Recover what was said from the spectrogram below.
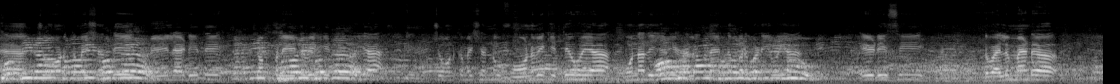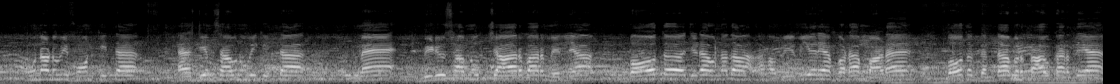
ਚੋਣ ਕਮਿਸ਼ਨ ਦੀ ਮੇਲ ਆਈਡੀ ਤੇ ਕੰਪਲੇਂਟ ਵੀ ਕੀਤੀ ਹੋਈ ਆ। ਚੋਣ ਕਮਿਸ਼ਨ ਨੂੰ ਫੋਨ ਵੀ ਕੀਤੇ ਹੋਏ ਆ। ਉਹਨਾਂ ਦੀ ਜਿਹੜੀ ਹੈਲਪਲਾਈਨ ਨੰਬਰ ਬਣੀ ਹੋਈ ਆ। ਏਡੀਸੀ ਡਿਵੈਲਪਮੈਂਟ ਉਹਨਾਂ ਨੂੰ ਵੀ ਫੋਨ ਕੀਤਾ। ਐਸਡੀਐਮ ਸਾਹਿਬ ਨੂੰ ਵੀ ਕੀਤਾ। ਮੈਂ ਵੀਡੀਓ ਸਾਹਿਬ ਨੂੰ ਚਾਰ ਵਾਰ ਮਿਲ ਲਿਆ ਬਹੁਤ ਜਿਹੜਾ ਉਹਨਾਂ ਦਾ ਬਿਹੇਵੀਅਰ ਆ ਬੜਾ ਮਾੜਾ ਹੈ। ਬਹੁਤ ਗੰਦਾ ਵਰਤਾਓ ਕਰਦੇ ਆ।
